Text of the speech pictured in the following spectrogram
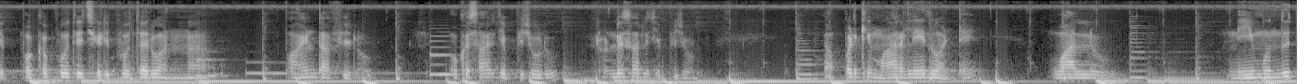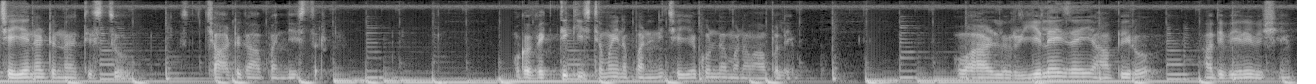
చెప్పకపోతే చెడిపోతారు అన్న పాయింట్ ఆఫ్ వ్యూలో ఒకసారి చెప్పి చూడు రెండుసార్లు చెప్పి చూడు. అప్పటికి మారలేదు అంటే వాళ్ళు నీ ముందు చేయనట్టు నటిస్తూ చాటుగా పనిచేస్తారు పని చేస్తారు. ఒక వ్యక్తికి ఇష్టమైన పనిని చేయకుండా మనం ఆపలేం. వాళ్ళు రియలైజ్ అయ్యి ఆపిరో అది వేరే విషయం.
